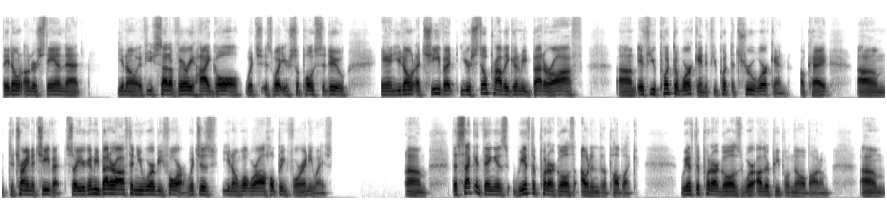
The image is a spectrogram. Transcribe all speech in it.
They don't understand that, you know, if you set a very high goal, which is what you're supposed to do, and you don't achieve it, you're still probably going to be better off um, if you put the work in, if you put the true work in, okay, um, to try and achieve it. So you're going to be better off than you were before, which is, you know, what we're all hoping for, anyways. Um, the second thing is we have to put our goals out into the public. We have to put our goals where other people know about them. Um,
